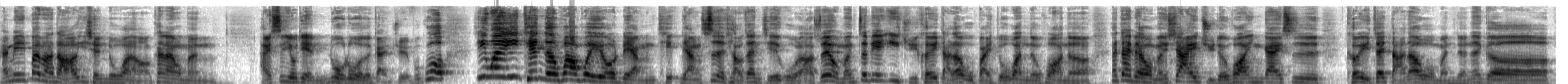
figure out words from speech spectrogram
还没办法打到一千多万哦。看来我们。还是有点弱弱的感觉，不过因为一天的话会有两天两次的挑战结果啦，所以我们这边一局可以打到五百多万的话呢，那代表我们下一局的话应该是可以再打到我们的那个。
